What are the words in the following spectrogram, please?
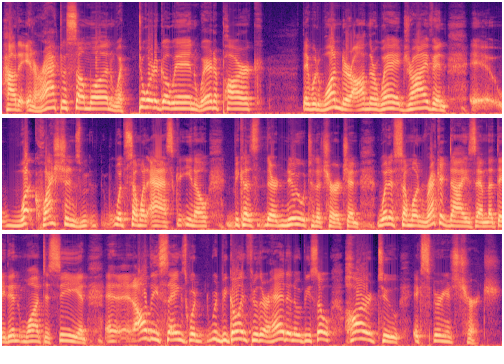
how to interact with someone, what door to go in, where to park. They would wonder on their way driving eh, what questions would someone ask, you know, because they're new to the church. And what if someone recognized them that they didn't want to see? And, and all these things would, would be going through their head, and it would be so hard to experience church.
